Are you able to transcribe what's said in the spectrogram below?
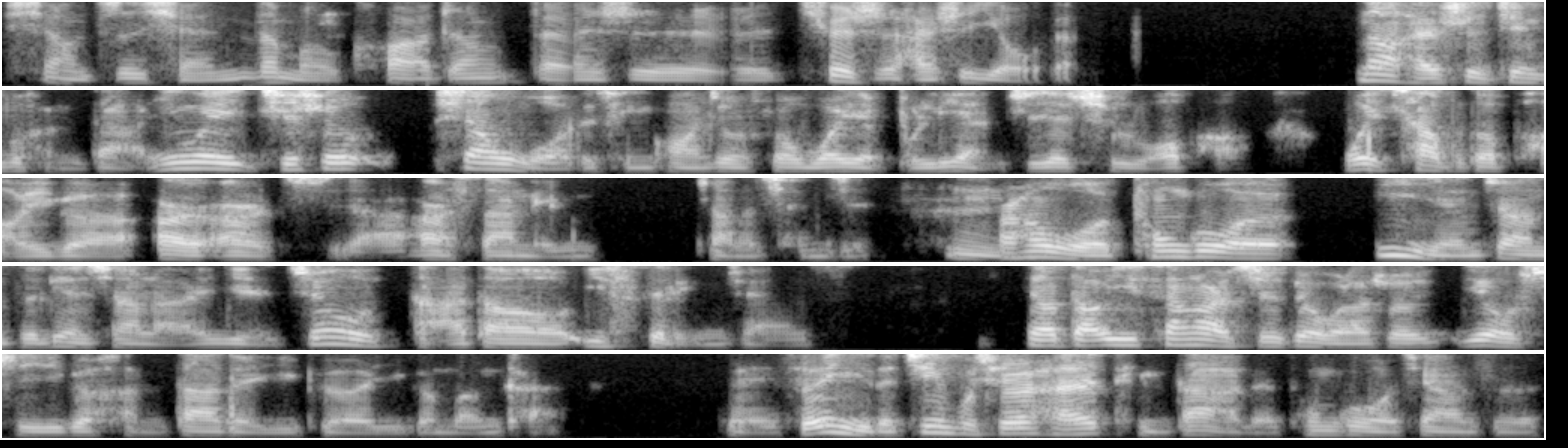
像之前那么夸张，但是确实还是有的。那还是进步很大，因为其实像我的情况，就是说我也不练，直接去裸跑，我也差不多跑一个二二几啊，二三零这样的成绩。嗯，然后我通过一年这样子练下来，也就达到一四零这样子，要到一三二，其实对我来说又是一个很大的一个一个门槛。对，所以你的进步其实还是挺大的，通过这样子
